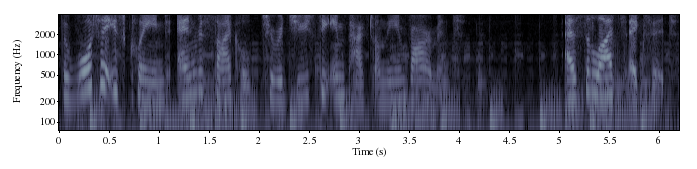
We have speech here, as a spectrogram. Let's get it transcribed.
The water is cleaned and recycled to reduce the impact on the environment. As the lights exit,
